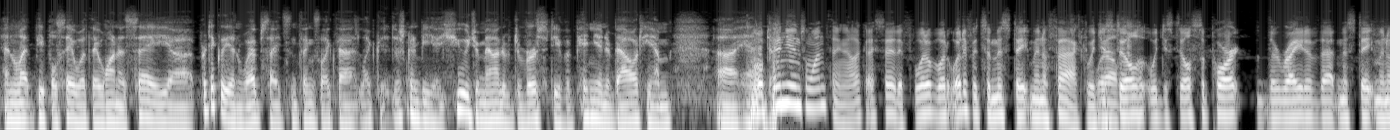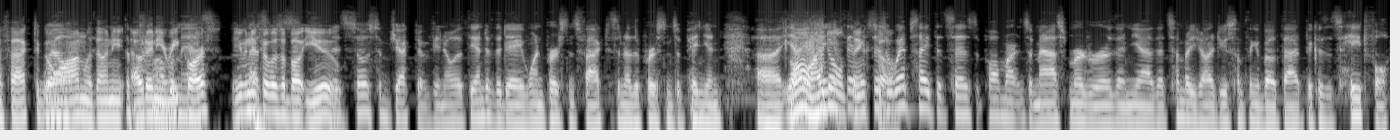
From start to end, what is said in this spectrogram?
and let people say what they want to say, uh, particularly in websites and things like that. Like there's going to be a huge amount of diversity of opinion about him. Uh, and, well, opinion's one thing. Like I said, if what, what, what if it's a misstatement of fact? Would well, you still would you still support the right of that misstatement of fact to go well, on without any, without any recourse, even if it was about you? It's so subjective. You know, at the end of the day, one person's fact is another person's opinion. Uh, yeah, oh, I don't if, think if so. If there's a website that says that Paul Martin's a mass murderer, then yeah, that somebody ought to do something about that because it's hateful.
